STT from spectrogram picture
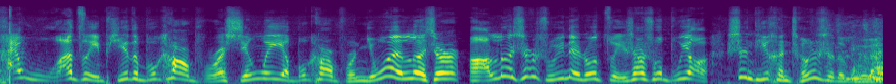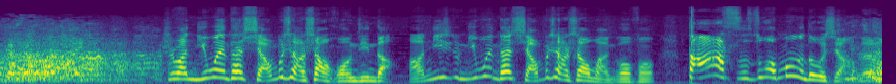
还我嘴皮子不靠谱，行为也不靠谱。你问问乐心儿啊，乐心儿属于那种嘴上说不要，身体很诚实的姑娘，是吧？你问他想不想上黄金档啊？你你问他想不想上晚高峰，打死做梦都想，对吧？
